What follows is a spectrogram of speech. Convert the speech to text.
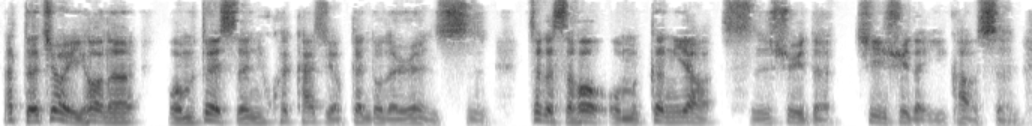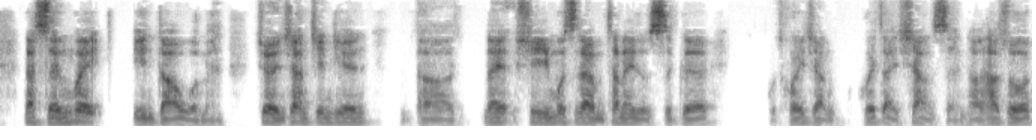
那得救以后呢，我们对神会开始有更多的认识。这个时候，我们更要持续的、继续的依靠神。那神会引导我们，就很像今天呃，那西牧师在我们唱那首诗歌，回讲回转向神哈。他说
